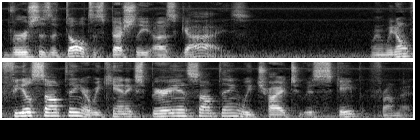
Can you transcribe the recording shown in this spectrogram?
versus adults, especially us guys. When we don't feel something or we can't experience something, we try to escape from it.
